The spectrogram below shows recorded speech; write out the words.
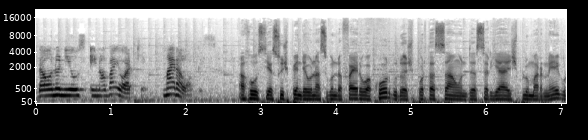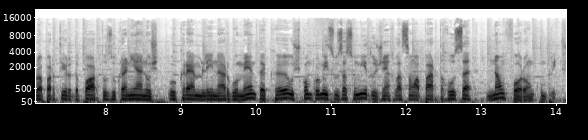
Da ONU News em Nova York, Mayra Lopes. A Rússia suspendeu na segunda-feira o acordo de exportação de cereais pelo Mar Negro a partir de portos ucranianos. O Kremlin argumenta que os compromissos assumidos em relação à parte russa não foram cumpridos.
